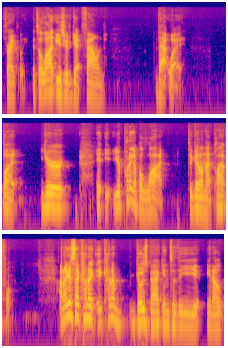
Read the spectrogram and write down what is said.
frankly, it's a lot easier to get found that way. But you're it, you're putting up a lot to get on that platform. And I guess that kind of it kind of goes back into the, you know,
